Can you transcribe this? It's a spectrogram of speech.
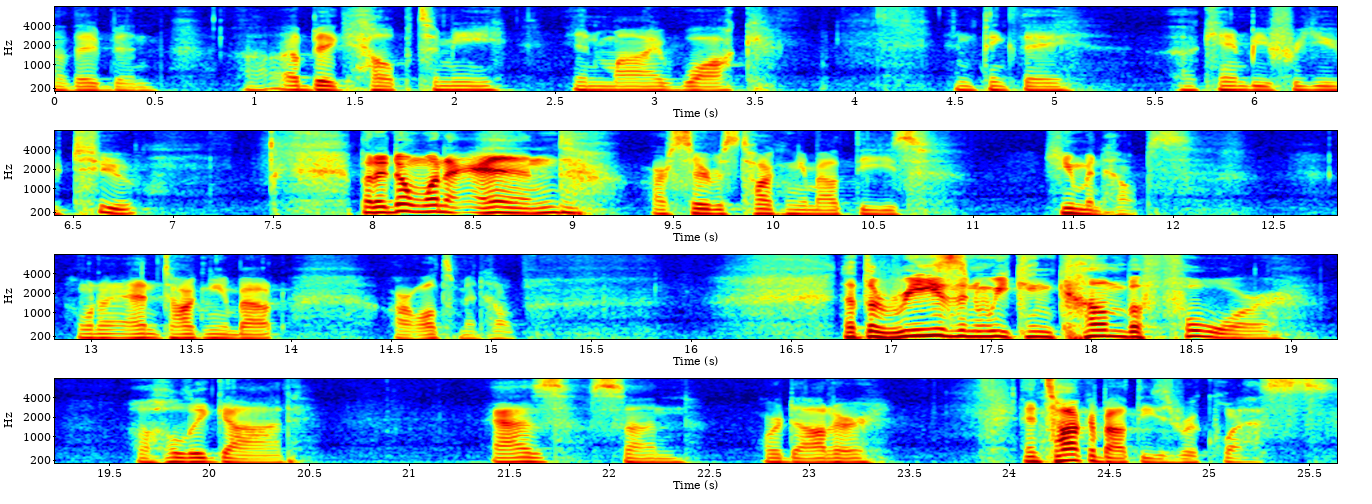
uh, they've been uh, a big help to me in my walk and think they uh, can be for you too. But I don't want to end our service talking about these human helps. I want to end talking about our ultimate help. That the reason we can come before a holy God as son or daughter and talk about these requests.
